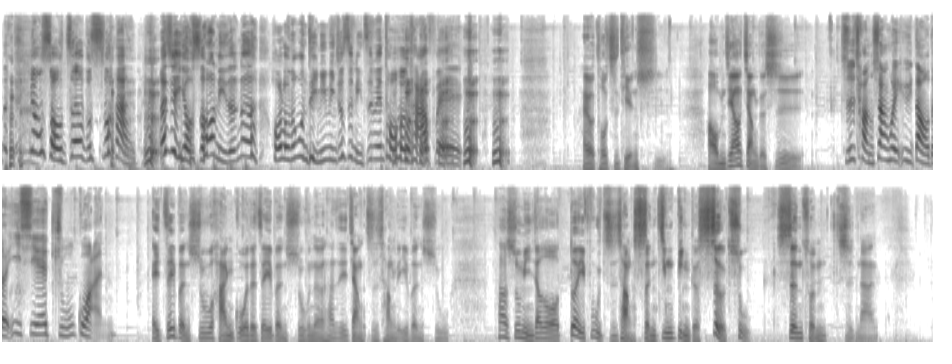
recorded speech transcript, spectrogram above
用手遮不算，而且有时候你的那喉咙的问题，明明就是你这边偷喝咖啡，还有偷吃甜食。好，我们今天要讲的是职场上会遇到的一些主管。哎，这本书，韩国的这一本书呢，它是讲职场的一本书。他的书名叫做《对付职场神经病的社畜生存指南》。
